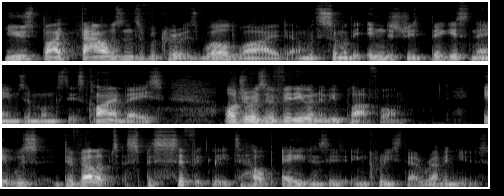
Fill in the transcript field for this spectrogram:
Used by thousands of recruiters worldwide and with some of the industry's biggest names amongst its client base, Odro is a video interview platform. It was developed specifically to help agencies increase their revenues.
